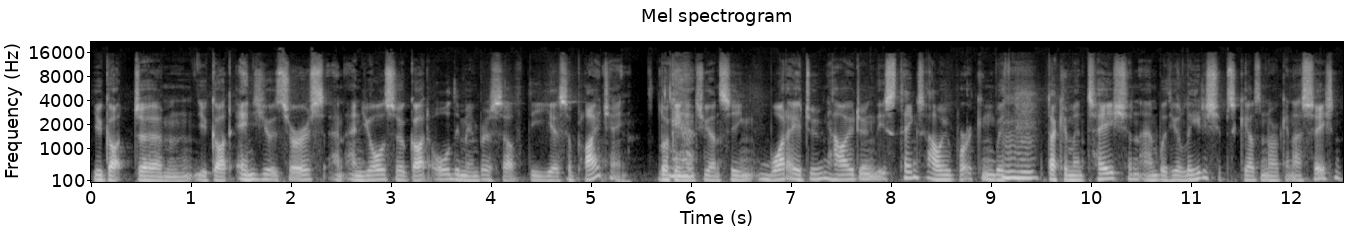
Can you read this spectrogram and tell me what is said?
You got um, you got end users, and, and you also got all the members of the uh, supply chain looking yeah. into you and seeing what are you doing, how are you doing these things, how are you working with mm-hmm. documentation and with your leadership skills and organization.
